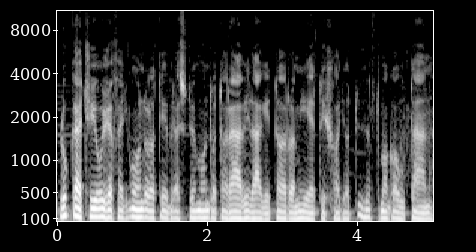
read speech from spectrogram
Lukácsi József egy gondolatébresztő mondata rávilágít arra, miért is hagyott űrt maga után.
